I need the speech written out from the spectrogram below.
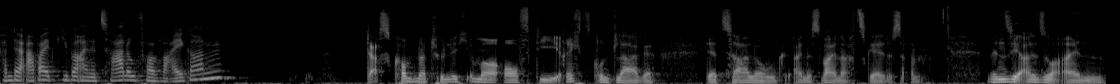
Kann der Arbeitgeber eine Zahlung verweigern? Das kommt natürlich immer auf die Rechtsgrundlage der Zahlung eines Weihnachtsgeldes an. Wenn Sie also einen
